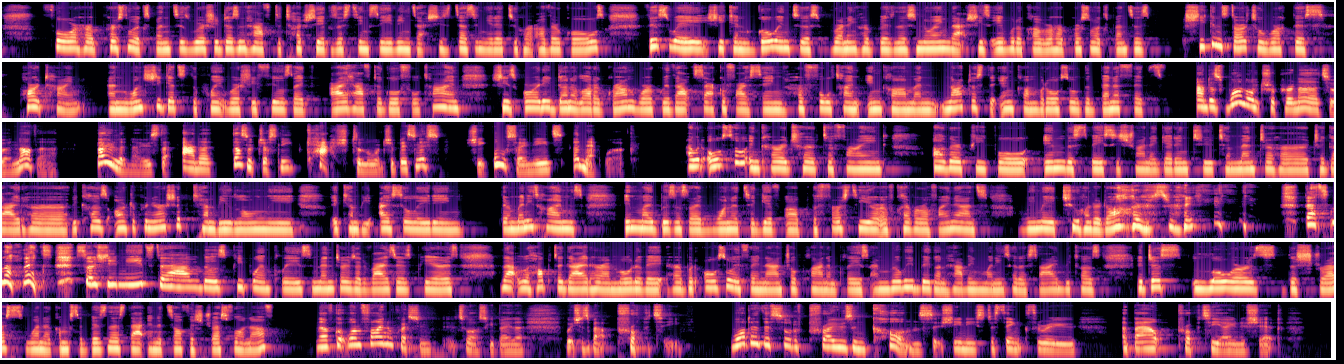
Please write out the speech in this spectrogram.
for her personal expenses where she doesn't have to touch the existing savings that she's designated to her other goals. This way, she can go into running her business knowing that she's able to cover her personal expenses. She can start to work this part time. And once she gets to the point where she feels like I have to go full time, she's already done a lot of groundwork without sacrificing her full time income and not just the income, but also the benefits and as one entrepreneur to another, Bola knows that Anna doesn't just need cash to launch a business, she also needs a network. I would also encourage her to find other people in the space she's trying to get into to mentor her, to guide her, because entrepreneurship can be lonely, it can be isolating. There are many times in my business that I've wanted to give up. The first year of Clever Finance, we made $200, right? That's not ex- so she needs to have those people in place, mentors, advisors, peers that will help to guide her and motivate her, but also a financial plan in place. I'm really big on having money set aside because it just lowers the stress when it comes to business. That in itself is stressful enough. Now, I've got one final question to ask you, Bola, which is about property. What are the sort of pros and cons that she needs to think through about property ownership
